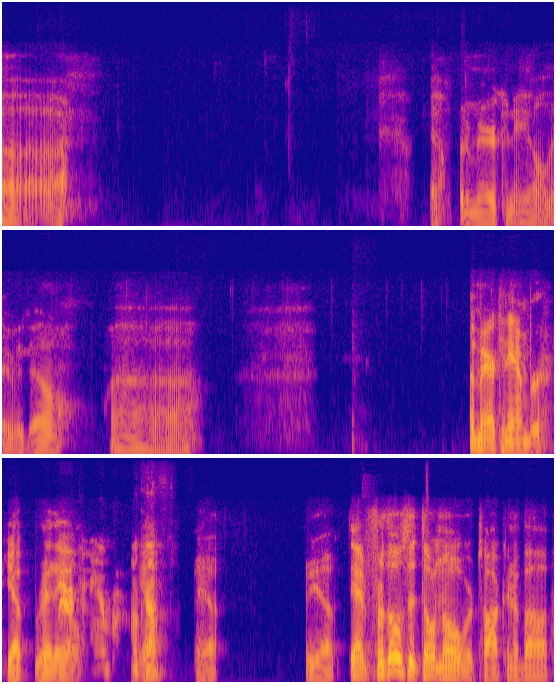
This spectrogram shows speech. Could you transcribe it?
Uh, yeah, Bud American Ale. There we go. Uh, American Amber. Yep, red ale. Amber. Okay. Yeah. Yeah. Yeah, and for those that don't know what we're talking about,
